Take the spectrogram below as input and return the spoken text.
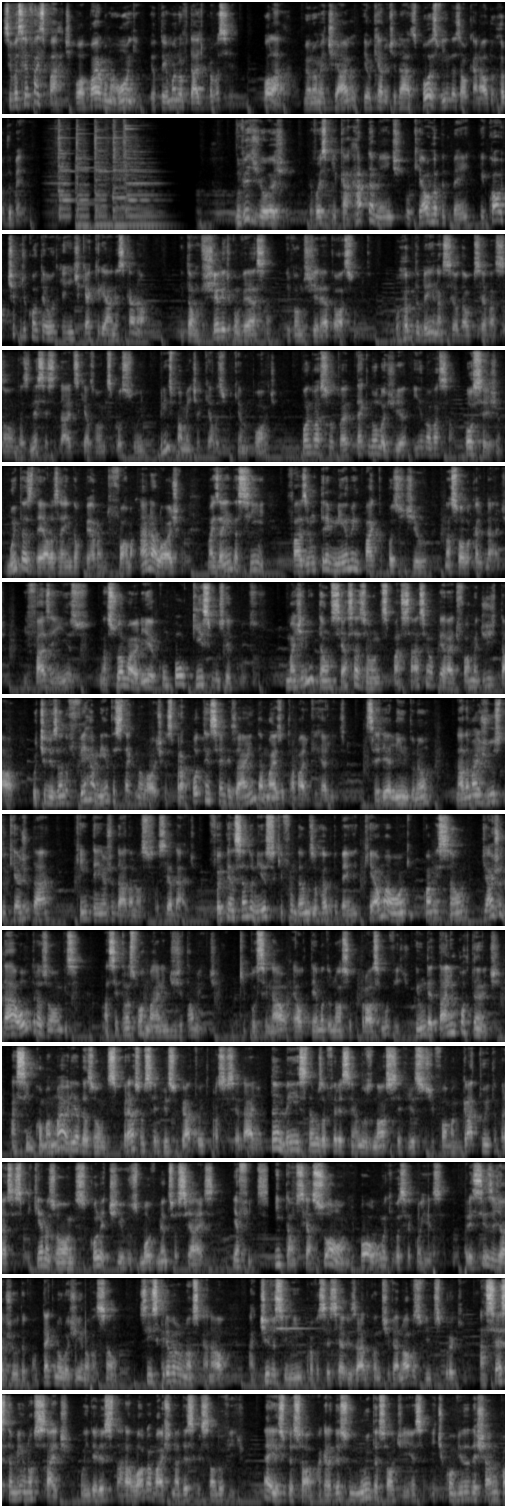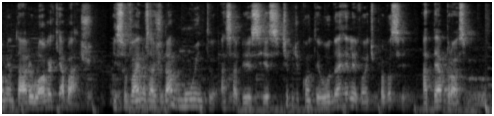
Se você faz parte ou apoia alguma ONG, eu tenho uma novidade para você. Olá, meu nome é Thiago e eu quero te dar as boas-vindas ao canal do Hub do Bem. No vídeo de hoje, eu vou explicar rapidamente o que é o Hub do Bem e qual o tipo de conteúdo que a gente quer criar nesse canal. Então, chega de conversa e vamos direto ao assunto. O Hub do Bem nasceu da observação das necessidades que as ONGs possuem, principalmente aquelas de pequeno porte, quando o assunto é tecnologia e inovação. Ou seja, muitas delas ainda operam de forma analógica, mas ainda assim fazem um tremendo impacto positivo na sua localidade. E fazem isso, na sua maioria, com pouquíssimos recursos. Imagine então se essas ONGs passassem a operar de forma digital, utilizando ferramentas tecnológicas para potencializar ainda mais o trabalho que realizam. Seria lindo, não? Nada mais justo do que ajudar quem tem ajudado a nossa sociedade. Foi pensando nisso que fundamos o Hub do Bem, que é uma ONG com a missão de ajudar outras ONGs a se transformarem digitalmente que por sinal é o tema do nosso próximo vídeo. E um detalhe importante, assim como a maioria das ONGs prestam um serviço gratuito para a sociedade, também estamos oferecendo os nossos serviços de forma gratuita para essas pequenas ONGs, coletivos, movimentos sociais e afins. Então, se a sua ONG ou alguma que você conheça precisa de ajuda com tecnologia e inovação, se inscreva no nosso canal, ative o sininho para você ser avisado quando tiver novos vídeos por aqui. Acesse também o nosso site, o endereço estará logo abaixo na descrição do vídeo. É isso pessoal, agradeço muito a sua audiência e te convido a deixar um comentário logo aqui abaixo. Isso vai nos ajudar muito a saber se esse tipo de conteúdo é relevante para você. Até a próxima!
